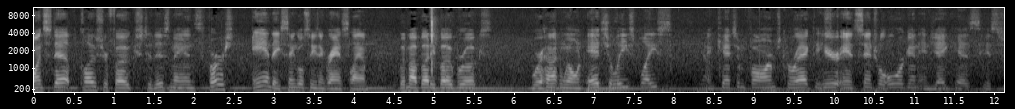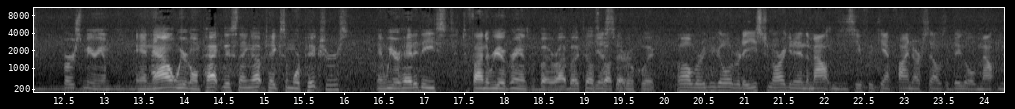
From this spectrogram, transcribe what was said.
One step closer, folks, to this man's first and a single season Grand Slam. With my buddy Beau Brooks, we're hunting on Ed Shalee's place and Ketchum Farms, correct, here in Central Oregon. And Jake has his first Merriam. And now we're going to pack this thing up, take some more pictures, and we are headed east to find the Rio Grandes with Beau, right, Beau? Tell us Yes, about that real quick. Well, we're gonna go over to Eastern Oregon in the mountains and see if we can't find ourselves a big old mountain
